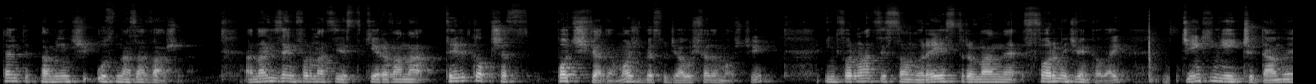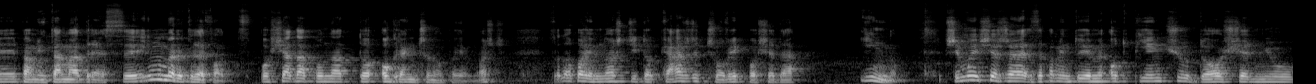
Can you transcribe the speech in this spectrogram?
ten typ pamięci uzna za ważne. Analiza informacji jest kierowana tylko przez podświadomość, bez udziału świadomości. Informacje są rejestrowane w formie dźwiękowej. Dzięki niej czytamy, pamiętamy adresy i numery telefonów. Posiada ponadto ograniczoną pojemność. Co do pojemności, to każdy człowiek posiada inną. Przyjmuje się, że zapamiętujemy od 5 do 7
